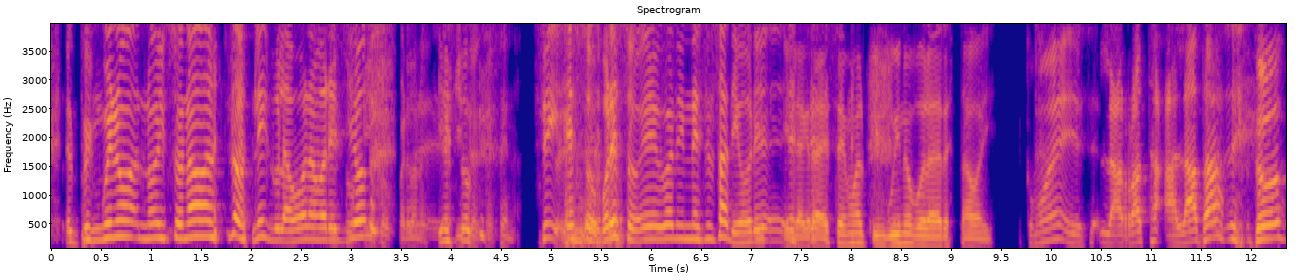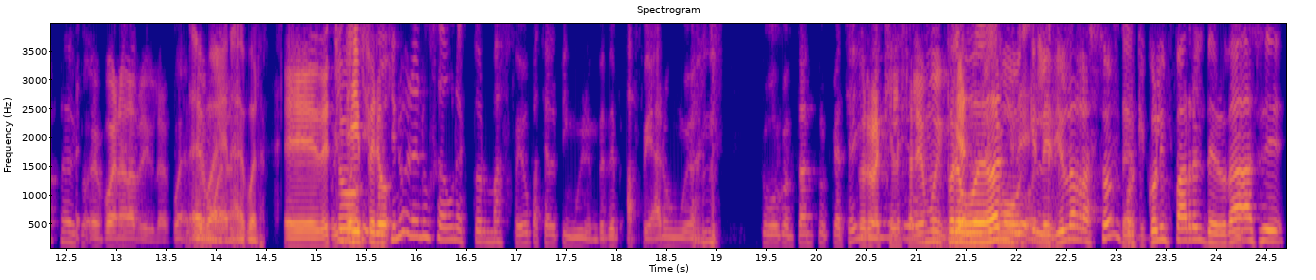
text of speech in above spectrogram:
el pingüino no hizo nada en esa película, bueno, apareció. Hizo, hizo- perdona, Hizo esa escena. Sí, eso, por eso, es bueno, innecesario. y le agradecemos al pingüino por haber estado ahí. ¿Cómo es? La rata alada. Es buena la película. Es buena. Es buena, es buena. Eh, de Oye, hecho, ¿por qué- pero- ¿por qué no habrán usado un actor más feo para ser el pingüino en vez de afear a un weón? Como con tanto, ¿cachai? pero es que le salió muy Pero, bien. weón, como le- que le dio la razón, Sí. porque Colin Farrell de verdad hace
